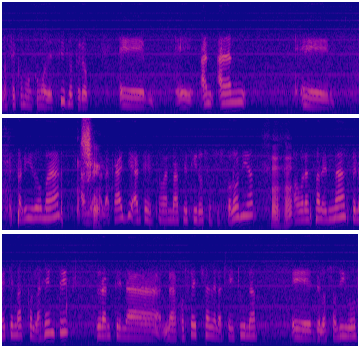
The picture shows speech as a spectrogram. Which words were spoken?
no sé cómo, cómo decirlo, pero eh, eh, han, han eh, salido más a la, calle, antes estaban más metidos en sus colonias, ahora salen más, se meten más con la gente. Durante la, cosecha de la aceituna de los olivos,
